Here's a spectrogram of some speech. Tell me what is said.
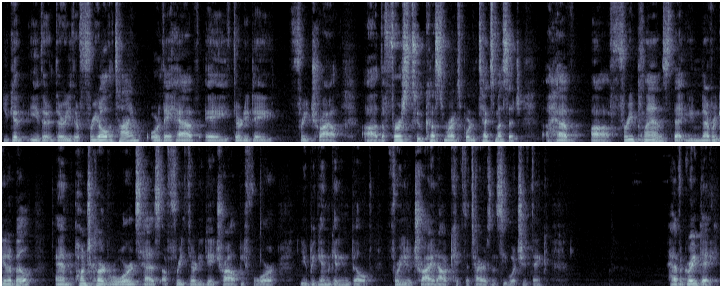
you get either they're either free all the time or they have a 30 day free trial. Uh, the first two, customer export and text message, have uh, free plans that you never get a bill, and Punch Card Rewards has a free 30 day trial before you begin getting billed for you to try it out, kick the tires, and see what you think. Have a great day.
